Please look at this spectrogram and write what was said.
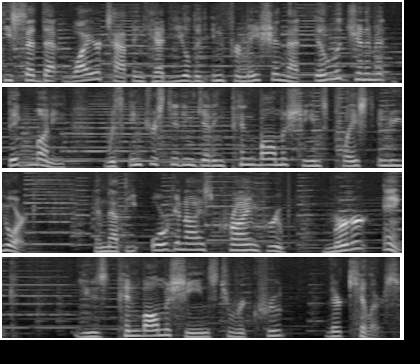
he said that wiretapping had yielded information that illegitimate big money was interested in getting pinball machines placed in New York, and that the organized crime group Murder Inc. used pinball machines to recruit their killers.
